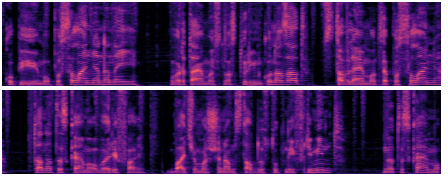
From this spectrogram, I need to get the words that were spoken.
копіюємо посилання на неї, вертаємось на сторінку назад, вставляємо це посилання та натискаємо Verify. Бачимо, що нам став доступний фрімінт, натискаємо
